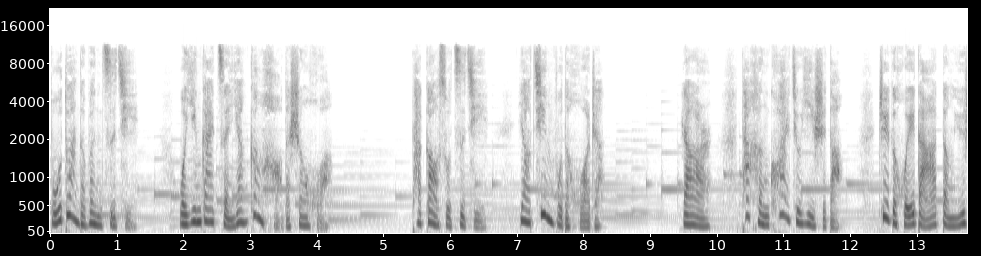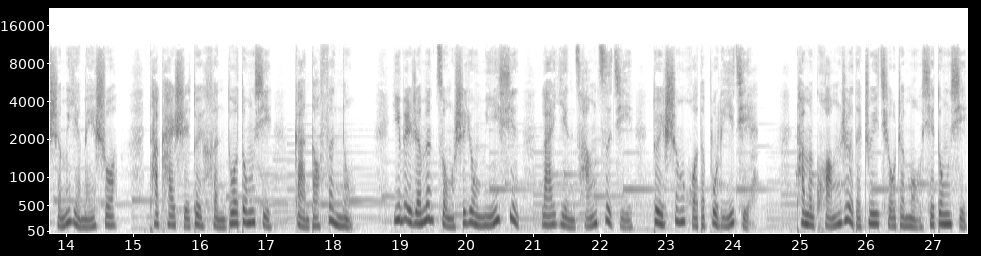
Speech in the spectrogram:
不断的问自己：“我应该怎样更好的生活？”他告诉自己要进步的活着。然而，他很快就意识到，这个回答等于什么也没说。他开始对很多东西感到愤怒。因为人们总是用迷信来隐藏自己对生活的不理解，他们狂热的追求着某些东西，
